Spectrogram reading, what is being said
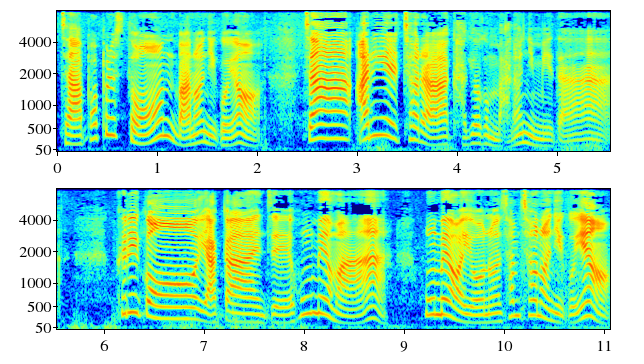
자, Purple Stone 만 원이고요. 자, 아리엘 철화 가격은 만 원입니다. 그리고 약간 이제 홍매화 홍매화 요는 3,000원이고요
